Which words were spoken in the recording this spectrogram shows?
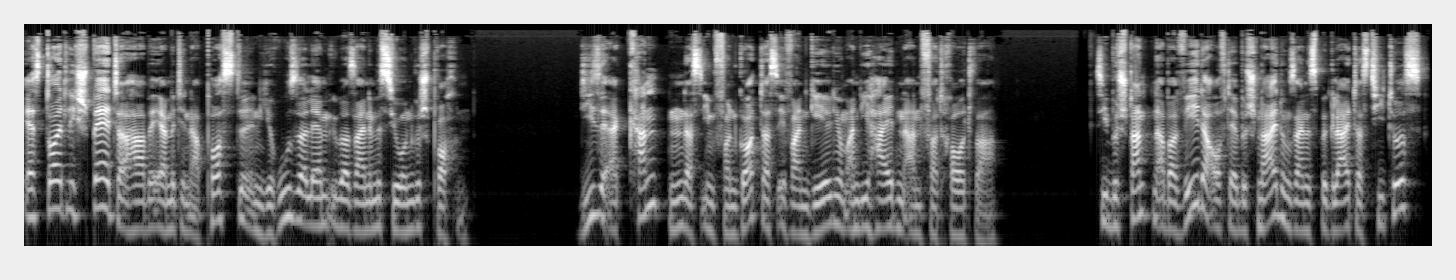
Erst deutlich später habe er mit den Aposteln in Jerusalem über seine Mission gesprochen. Diese erkannten, dass ihm von Gott das Evangelium an die Heiden anvertraut war. Sie bestanden aber weder auf der Beschneidung seines Begleiters Titus,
